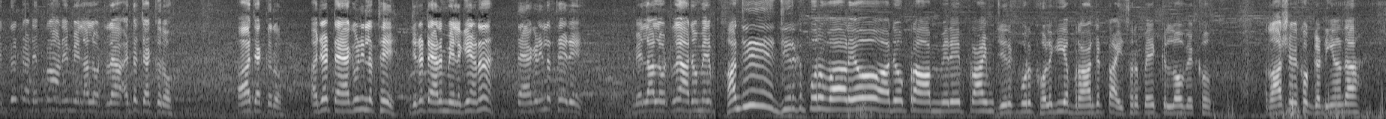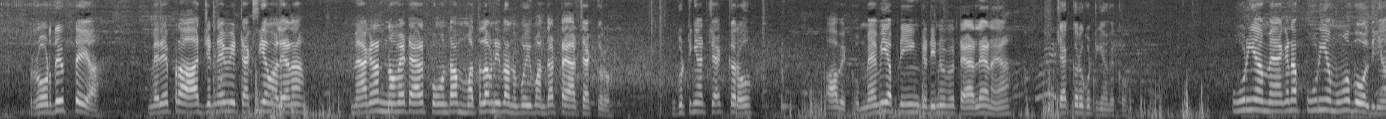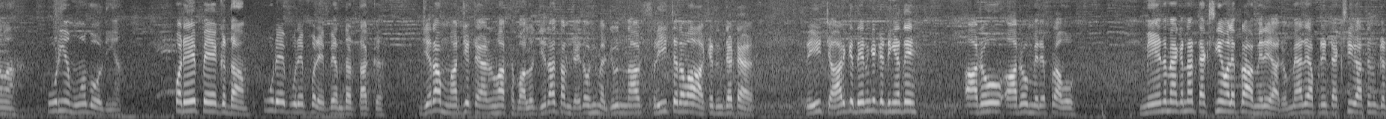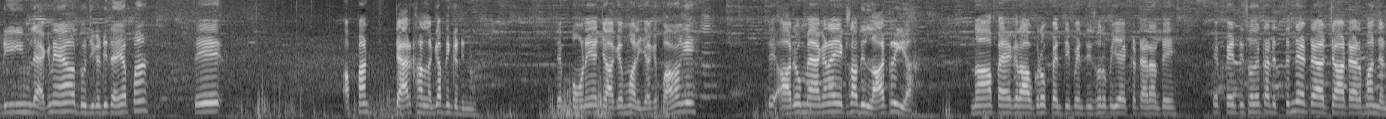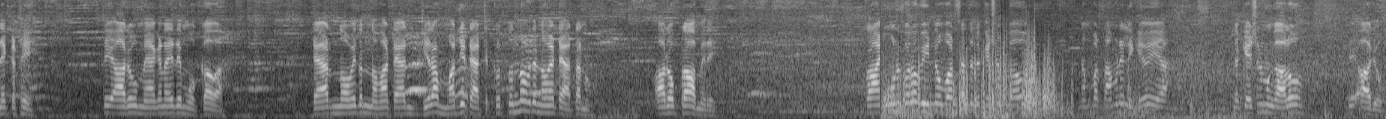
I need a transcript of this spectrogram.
ਇੱਧਰ ਤੁਹਾਡੇ ਭਰਾ ਨੇ ਮੇਲਾ ਲੁੱਟ ਲਿਆ। ਇੱਧਰ ਚੈੱਕ ਕਰੋ। ਆਹ ਚੈੱਕ ਕਰੋ। ਅਜੇ ਟੈਗ ਵੀ ਨਹੀਂ ਲੱਥੇ। ਜਿਹੜੇ ਟਾਇਰ ਮਿਲ ਗਏ ਆ ਨਾ ਟੈਗ ਨਹੀਂ ਲੱਥੇ ਜੇ ਮੇਲਾ ਲੁੱਟ ਲਿਆ ਆਜੋ ਮੇਰੇ ਹਾਂਜੀ, ਜੀਰਕਪੁਰ ਵਾਲਿਓ ਆਜੋ ਭਰਾ ਮੇਰੇ ਪ੍ਰਾਈਮ ਜੀਰਕਪੁਰ ਖੁੱਲ ਗਈ ਆ, ਬ੍ਰਾਂਚ 250 ਰੁਪਏ ਕਿਲੋ ਵੇਖੋ। ਰਸ਼ ਵੇਖੋ ਗੱਡੀਆਂ ਦਾ। ਰੋਡ ਦੇ ਉੱਤੇ ਆ। ਮੇਰੇ ਭਰਾ, ਜਿੰਨੇ ਵੀ ਟੈਕਸੀਆਂ ਵਾਲੇ ਆ ਨਾ, ਮੈਂ ਕਹਿੰਦਾ ਨਵੇਂ ਟਾਇਰ ਪਾਉਣ ਦਾ ਮਤਲਬ ਨਹੀਂ ਤੁਹਾਨੂੰ ਕੋਈ ਬੰਦਾ ਟਾਇਰ ਚੈੱਕ ਕਰੋ। ਗੁੱਟੀਆਂ ਚੈੱਕ ਕਰੋ। ਆ ਵੇਖੋ, ਮੈਂ ਵੀ ਆਪਣੀ ਗੱਡੀ ਨੂੰ ਟਾਇਰ ਲੈਣ ਆਇਆ। ਚੈੱਕ ਕਰੋ ਗੁੱਟੀਆਂ ਵੇਖੋ। ਪੂਰੀਆਂ ਮੈਂ ਕਹਿੰਦਾ ਪੂਰੀਆਂ ਮੂੰਹੋਂ ਬੋਲਦੀਆਂ ਵਾ ਪੂਰੀਆਂ ਮੂੰਹੋਂ ਬੋਲਦੀਆਂ। ਭਰੇ ਪਏ ਗਦਾਮ ਪੂਰੇ ਪੂਰੇ ਭਰੇ ਪਏ ਅੰਦਰ ਤੱਕ। ਜਿਹੜਾ ਮਰਜ਼ੀ ਟਾਇਰ ਨੂੰ ਹੱਥ ਪਾ ਲਓ, ਜਿਹੜਾ ਤੁਹਾਨੂੰ ਚਾਹੀਦਾ ਉਹੀ ਮਿਲ ਜੂ। ਨਾਲ ਫ੍ਰੀ ਚ ਰਵਾ ਕੇ ਦਿੰਦੇ ਟਾਇਰ। ਫ੍ਰੀ ਚਾਰ ਕੇ ਦੇਣਗੇ ਗੱਡੀਆਂ ਤੇ। ਆਰੋ ਆਰੋ ਮੇਰੇ ਭਰਾਵੋ। ਮੇਨ ਮੈਂ ਕਹਿੰਦਾ ਟੈਕਸੀਆਂ ਵਾਲੇ ਭਰਾ ਮੇਰੇ ਆ ਜਾਓ। ਮੈਂ ਤੇ ਆਪਣੀ ਟੈਕਸੀ ਵਾਸਤੇ ਗੱਡੀ ਲੈ ਕੇ ਆਇਆ, ਦੂਜੀ ਗੱਡੀ ਤੇ ਆਏ ਆਪਾਂ। ਤੇ ਆਪਾਂ ਟਾਇਰ ਖਾਣ ਲੱਗੇ ਆਪਣੀ ਗੱਡੀ ਨੂੰ। ਤੇ ਪਾਉਣੇ ਆ ਜਾ ਕੇ ਮਹਾਲੀ ਜਾ ਕੇ ਪਾਵਾਂਗੇ। ਤੇ ਆ ਜਾਓ, ਮੈਂ ਕਹਿੰਦਾ ਇੱਕ ਹਿਸਾਬ ਦੀ ਲਾਟਰੀ ਆ। ਨਾ ਪੈਸੇ ਖਰਾਬ ਕਰੋ 35 3500 ਰੁਪਏ ਇੱਕ ਟਾਇਰਾਂ ਤੇ। ਇਹ 3500 ਦੇ ਤੁਹਾਡੇ ਤਿੰਨੇ ਟਾਇਰ, ਚਾਰ ਟਾਇਰ ਬਣ ਜਾਣੇ ਇਕੱਠੇ। ਤੇ ਆ ਜਾਓ, ਮੈਂ ਕਹਿੰਦਾ ਇਹਦੇ ਮੌਕਾ ਵਾ। ਟਾਇਰ ਨਵੇਂ ਤੋਂ ਨਵਾਂ ਟਾਇਰ, ਜਿਹੜਾ ਮਰਜ਼ੀ ਟਾਇਰ ਚੱਕੋ ਤਿੰਨੋਂ ਤੇ ਨਵੇਂ ਟਾਇਰ ਤੁਹਾਨੂੰ। ਆ ਜਾਓ ਭਰਾ ਮੇਰੇ। ਤਾਂ ਫੋਨ ਕਰੋ ਵੀਰ ਨੂੰ WhatsApp ਤੇ ਲੋਕੇਸ਼ਨ ਪਾਓ ਨੰਬਰ ਸਾਹਮਣੇ ਲਿਖੇ ਹੋਏ ਆ। ਲੋਕੇਸ਼ਨ ਮੰਗਾ ਲਓ ਤੇ ਆ ਜਾਓ।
